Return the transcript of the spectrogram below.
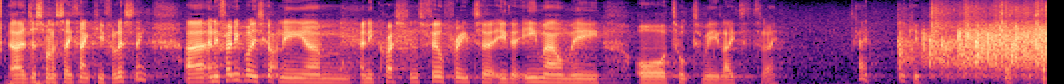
I uh, just want to say thank you for listening. Uh, and if anybody's got any, um, any questions, feel free to either email me or talk to me later today. Okay, thank you.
